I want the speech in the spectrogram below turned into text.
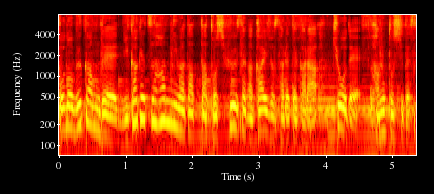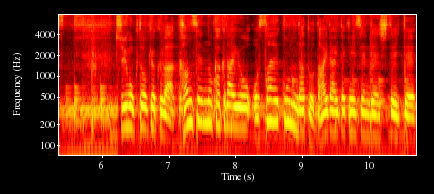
この武漢で2ヶ月半にわたった都市封鎖が解除されてから今日で半年です。中国当局は感染の拡大を抑え込んだと大々的に宣伝していて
